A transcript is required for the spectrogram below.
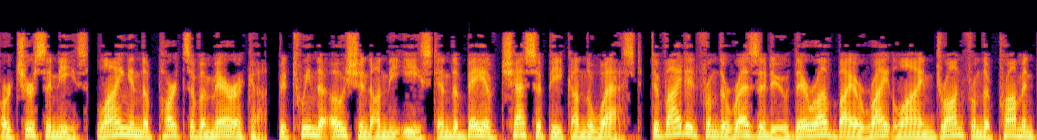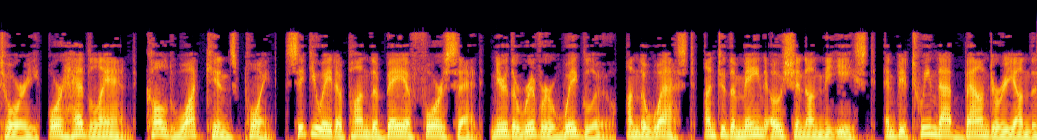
or Chersonese, lying in the parts of America, between the ocean on the east and the Bay of Chesapeake on the west, divided from the residue thereof by a right line drawn from the promontory, or head land, called Watkins Point, situate upon the bay aforesaid, near the river Wigloo, on the west, unto the main ocean on the east, and between that boundary on the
